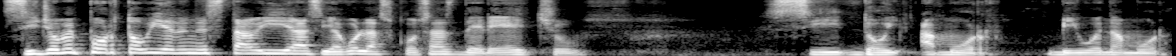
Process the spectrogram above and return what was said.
Si yo me porto bien en esta vida, si hago las cosas derecho, si doy amor, vivo en amor,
